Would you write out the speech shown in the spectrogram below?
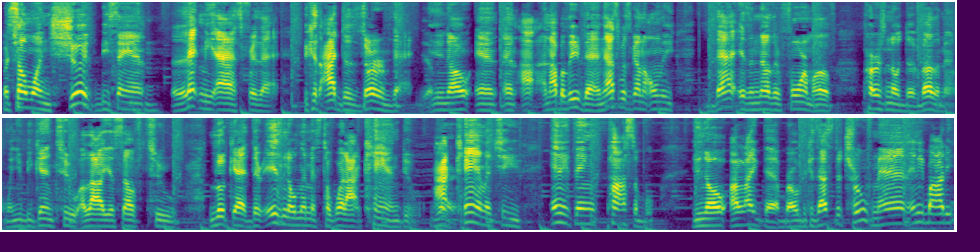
But you- someone should be saying, Mhm. "Let me ask for that because I deserve that." Yep. You know, and and I and I believe that, and that's what's gonna only that is another form of personal development when you begin to allow yourself to look at there is no limits to what I can do. I can achieve anything possible. You know, I like that, bro, because that's the truth, man. Anybody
